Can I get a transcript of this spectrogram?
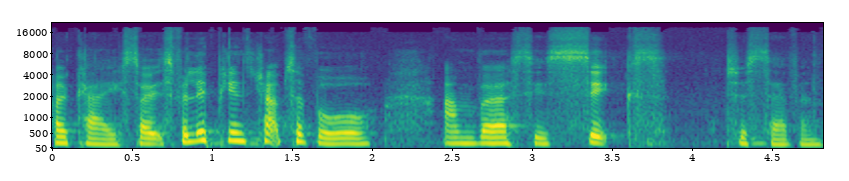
Okay, so it's Philippians chapter 4 and verses 6 to 7.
